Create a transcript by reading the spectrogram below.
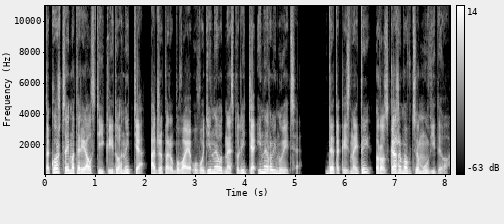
Також цей матеріал стійкий до гниття, адже перебуває у воді не одне століття і не руйнується. Де такий знайти, розкажемо в цьому відео.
